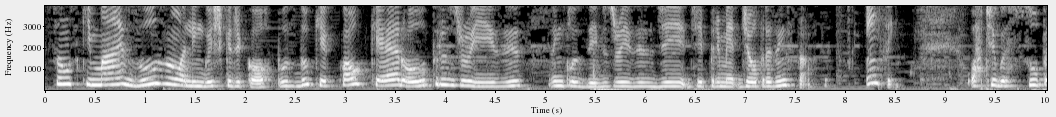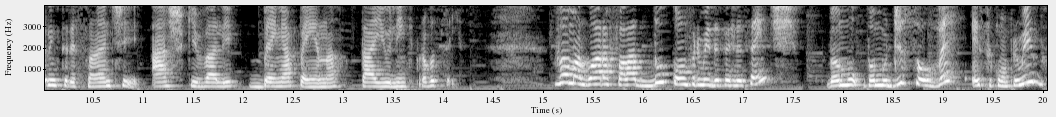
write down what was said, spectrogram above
são os que mais usam a linguística de corpus do que qualquer outros juízes, inclusive juízes de, de, primeir, de outras instâncias. Enfim. O artigo é super interessante, acho que vale bem a pena. Tá aí o link para vocês. Vamos agora falar do comprimido efervescente? Vamos, vamos dissolver esse comprimido?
